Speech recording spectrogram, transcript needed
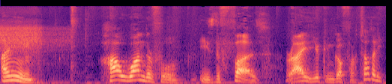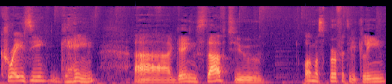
I mean, how wonderful is the fuzz, right? You can go for totally crazy gain, uh, gain stuff to almost perfectly clean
